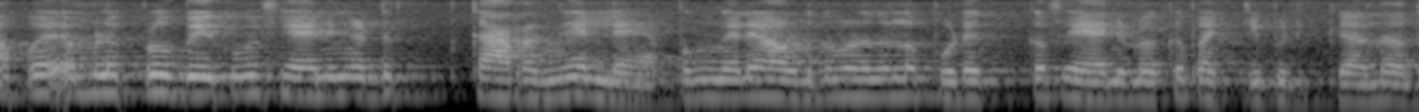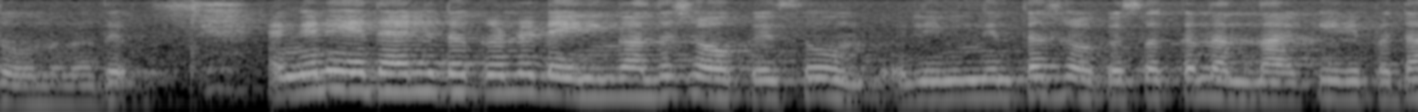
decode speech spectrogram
അപ്പോൾ നമ്മളെപ്പോഴും ഉപയോഗിക്കുമ്പോൾ ഫാൻ ഇങ്ങോട്ട് കറങ്ങല്ലേ? അപ്പോൾ ഇങ്ങനെ അവിടുന്ന് ഇവിടുന്നുള്ള പൊടിയൊക്കെ ഫാനുമൊക്കെ പറ്റി പിടിക്കുക എന്നാണ് തോന്നുന്നത്. അങ്ങനെ ഏതായാലും ഇതൊക്കെ ഉണ്ട് ഡൈനിങ് ഹാളിലെ ഷോക്കേസും ലിവിങ്ങിലത്തെ ഷോക്കേസും ഒക്കെ നന്നാക്കി ഇനിയിപ്പോൾ ഇത്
